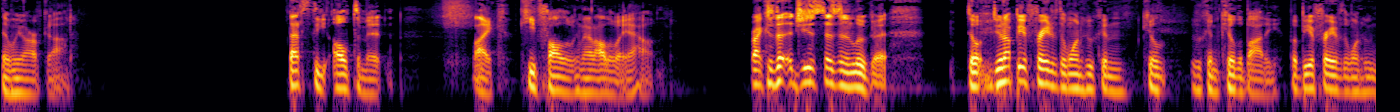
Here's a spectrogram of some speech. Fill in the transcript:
than we are of God. That's the ultimate, like, keep following that all the way out. Right? Because Jesus says in Luke, uh, don't, do not be afraid of the one who can kill, who can kill the body, but be afraid of the one who,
